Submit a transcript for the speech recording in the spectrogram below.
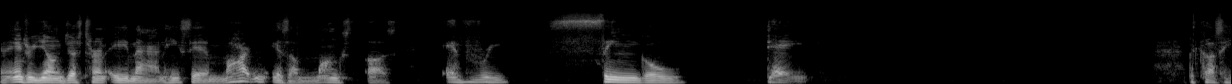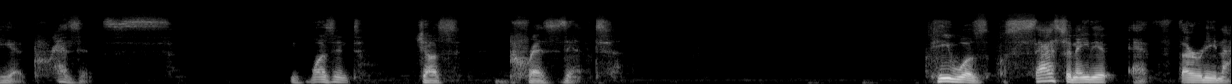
and Andrew Young just turned 89. He said, Martin is amongst us every single day because he had presence. He wasn't just present. He was assassinated at 39.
